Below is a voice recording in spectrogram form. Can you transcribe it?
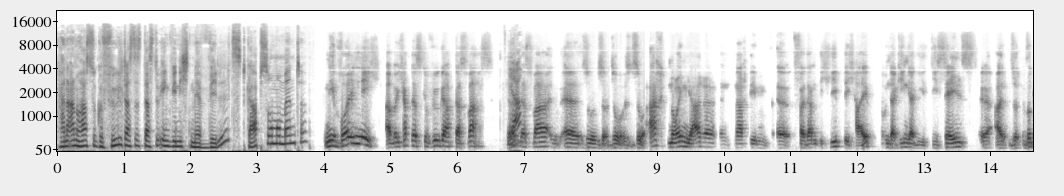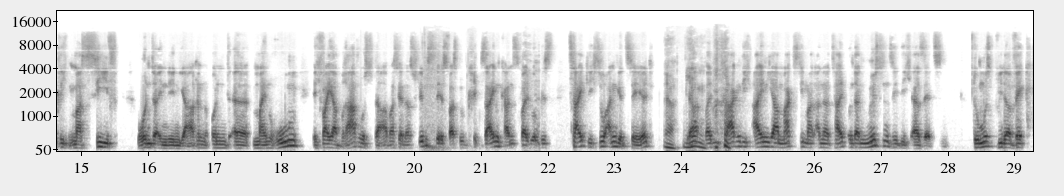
keine Ahnung, hast du gefühlt, dass, es, dass du irgendwie nicht mehr willst? Gab es so Momente? Nee, wollen nicht, aber ich habe das Gefühl gehabt, das war's. Ja? Das war äh, so, so, so, so, acht, neun Jahre nach dem äh, Verdammt, ich lieb dich Hype. Und da ging ja die, die Sales äh, also wirklich massiv runter in den Jahren. Und äh, mein Ruhm, ich war ja Bravo-Star, was ja das Schlimmste ist, was du sein kannst, weil du bist zeitlich so angezählt. Ja, ja, weil die tragen dich ein Jahr maximal anderthalb und dann müssen sie dich ersetzen. Du musst wieder weg.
